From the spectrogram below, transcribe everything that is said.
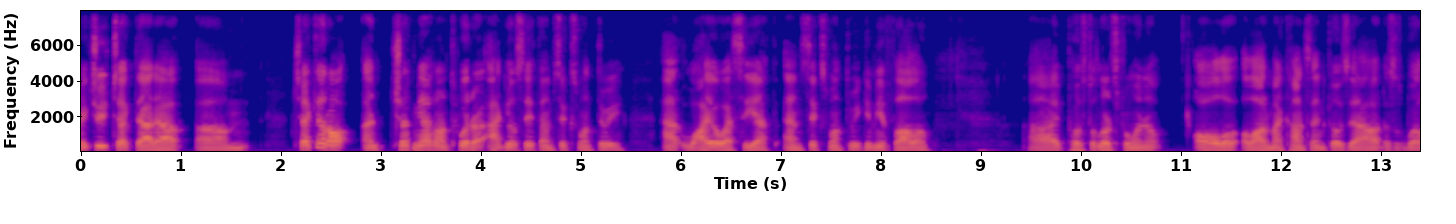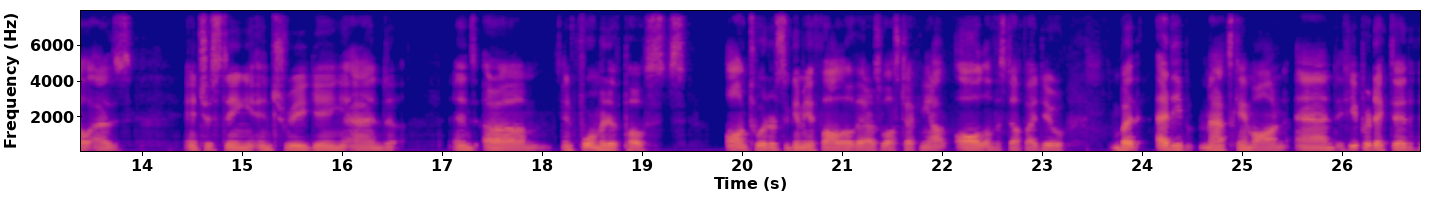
Make sure you check that out. Um, check out all, and check me out on Twitter at YosefM613, at YOSEFM613. Give me a follow. I post alerts for when all a lot of my content goes out, as well as interesting, intriguing, and and um, informative posts on Twitter. So give me a follow there as well as checking out all of the stuff I do. But Eddie Matz came on and he predicted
